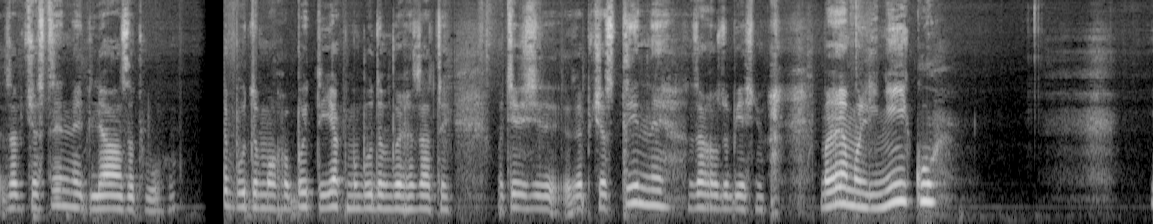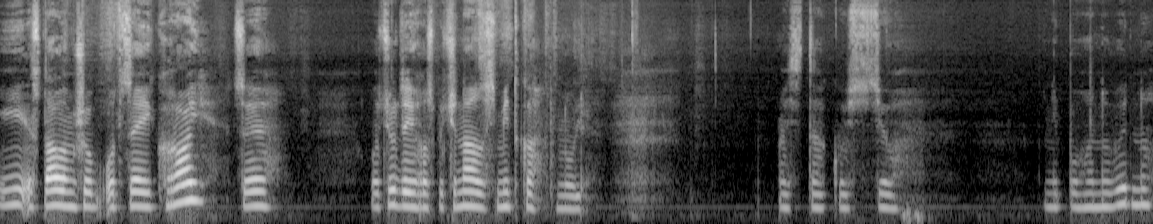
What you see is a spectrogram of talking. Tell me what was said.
запчастини для затвору. Будемо робити, як ми будемо вирізати оці всі запчастини. Зараз об'ясню. Беремо лінійку і ставимо, щоб оцей край, це отсюди і розпочиналась мітка 0. Ось так ось все. Непогано видно.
